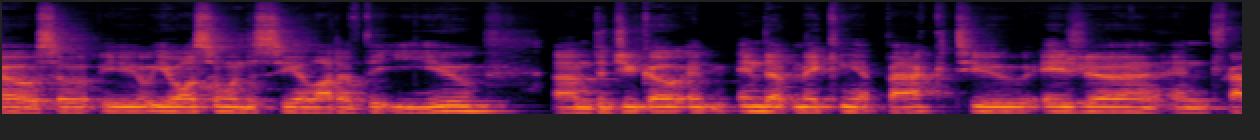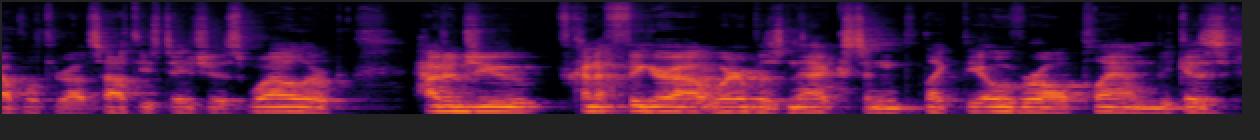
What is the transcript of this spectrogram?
go? So you, you also want to see a lot of the EU. Um, did you go end up making it back to Asia and travel throughout Southeast Asia as well? Or how did you kind of figure out where was next and like the overall plan? Because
